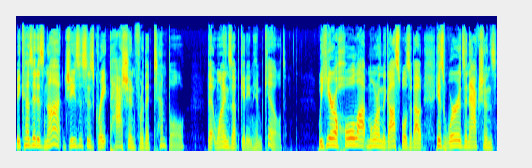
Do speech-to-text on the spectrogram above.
Because it is not Jesus' great passion for the temple that winds up getting him killed. We hear a whole lot more in the Gospels about his words and actions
